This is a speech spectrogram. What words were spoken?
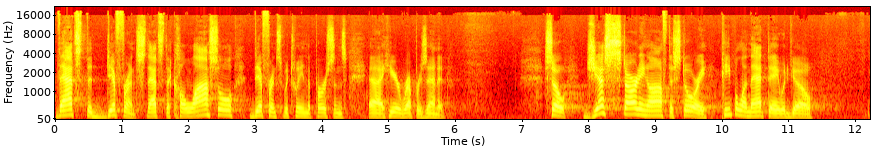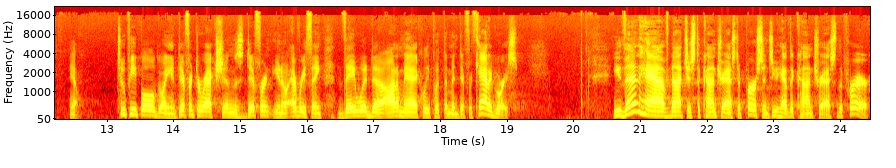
that's the difference. That's the colossal difference between the persons uh, here represented. So, just starting off the story, people in that day would go, you know, two people going in different directions, different, you know, everything. They would uh, automatically put them in different categories. You then have not just the contrast of persons, you have the contrast of the prayer.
